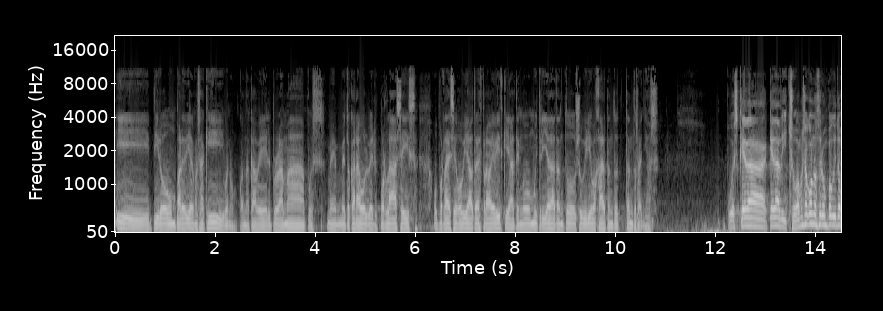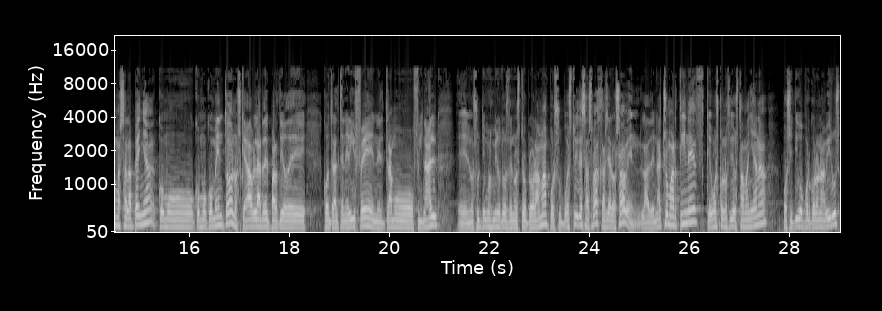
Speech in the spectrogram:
y tiro un par de días más aquí y bueno, cuando acabe el programa pues me, tocará volver por la A6 o por la de Segovia otra vez para Valladolid que ya tengo muy trillada tanto subir y bajar tanto, tantos años. Pues queda, queda dicho. Vamos a conocer un poquito más a la Peña. Como, como comento, nos queda hablar del partido de, contra el Tenerife en el tramo final, eh, en los últimos minutos de nuestro programa, por supuesto, y de esas bajas, ya lo saben. La de Nacho Martínez, que hemos conocido esta mañana, positivo por coronavirus,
